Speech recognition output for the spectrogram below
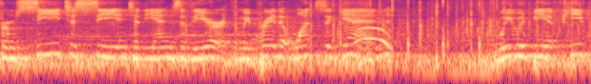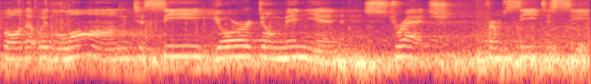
from sea to sea and to the ends of the earth. And we pray that once again, we would be a people that would long to see your dominion stretch from sea to sea.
